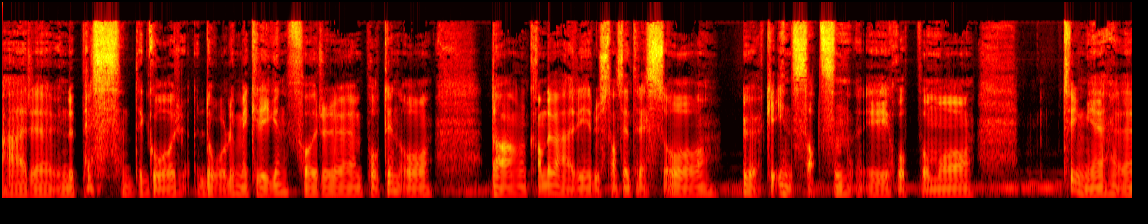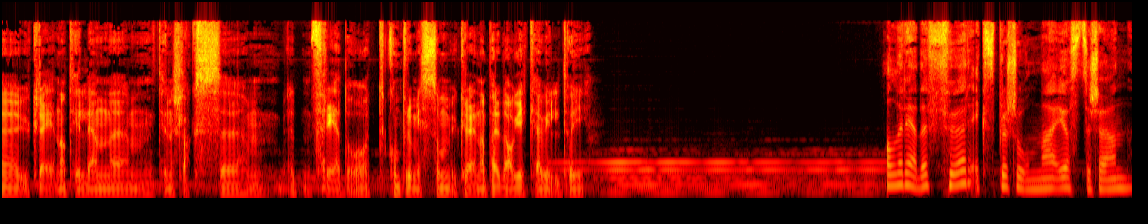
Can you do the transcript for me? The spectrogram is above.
er eh, under press. Det går dårlig med krigen for eh, Putin, og da kan det være i Russlands interesse å øke innsatsen i håp om å tvinge Ukraina til en, til en slags fred og et kompromiss som Ukraina per dag ikke er villig til å gi. Allerede før eksplosjonene i Østersjøen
